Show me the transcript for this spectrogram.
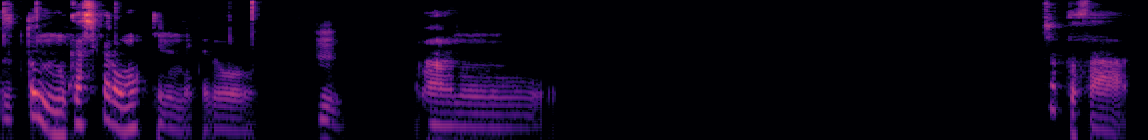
ずっと昔から思ってるんだけど、うん。あのーちょっとさ、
